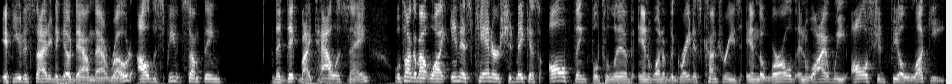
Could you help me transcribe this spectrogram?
If you decided to go down that road, I'll dispute something that Dick Vitale is saying We'll talk about why Enes Kanter should make us all thankful to live in one of the greatest countries in the world and why we all should feel lucky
